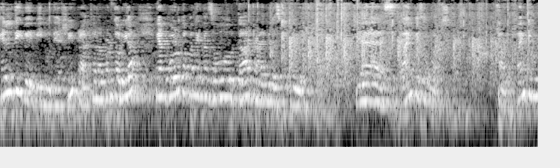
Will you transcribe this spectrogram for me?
हेल्दी बेबी होऊ दे अशी प्रार्थना आपण करूया. या गोड कपाला एकदा जोरदार टाळ्याची respect yes thank you so much चालेल. Thank you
